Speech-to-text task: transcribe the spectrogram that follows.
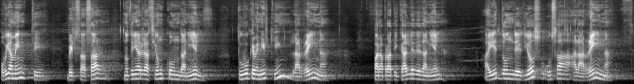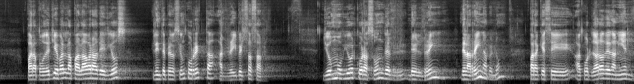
Obviamente, Belsasar no tenía relación con Daniel. Tuvo que venir quién? La reina para practicarle de Daniel. Ahí es donde Dios usa a la reina para poder llevar la palabra de Dios la interpretación correcta al rey Belsasar. Dios movió el corazón del, rey, de la reina, perdón, para que se acordara de Daniel.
